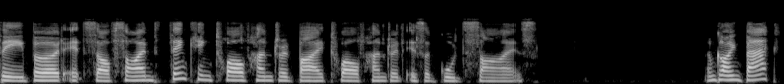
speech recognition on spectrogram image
the bird itself. So I'm thinking 1200 by 1200 is a good size. I'm going back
